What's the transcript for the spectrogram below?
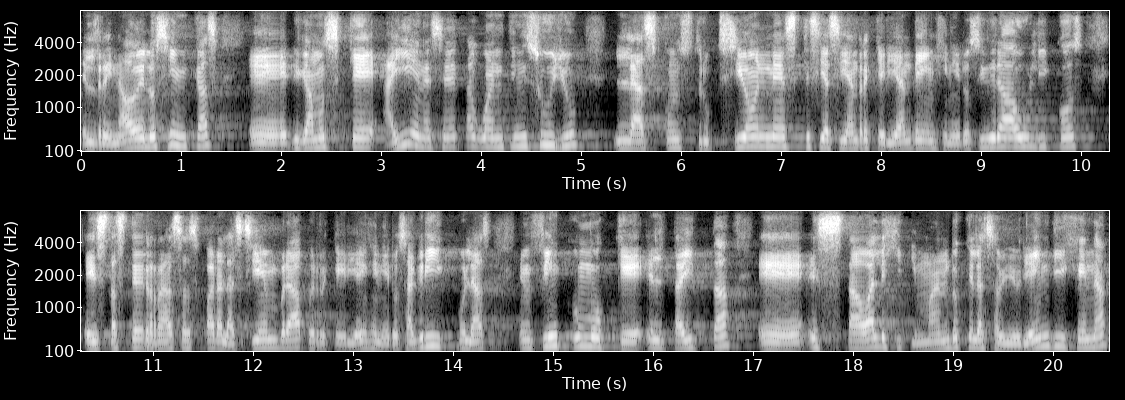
el reinado de los incas, eh, digamos que ahí en ese Tahuantinsuyo las construcciones que se hacían requerían de ingenieros hidráulicos, estas terrazas para la siembra pues requerían ingenieros agrícolas, en fin, como que el Taita eh, estaba legitimando que la sabiduría indígena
